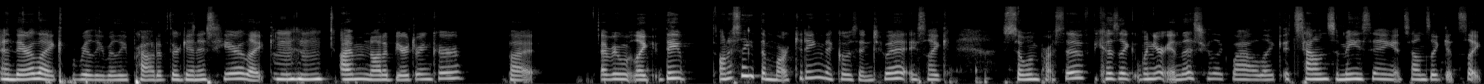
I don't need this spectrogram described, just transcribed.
And they're like really, really proud of their Guinness here. Like Mm-hmm. I'm not a beer drinker, but everyone like they honestly the marketing that goes into it is like so impressive because like when you're in this you're like wow like it sounds amazing it sounds like it's like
